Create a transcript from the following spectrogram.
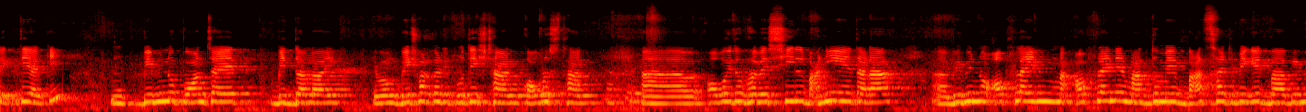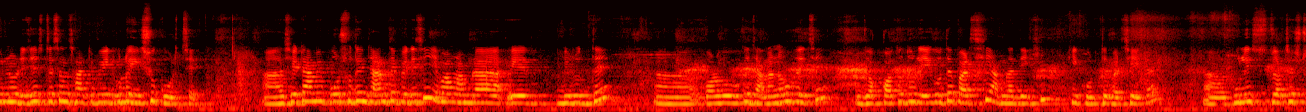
ব্যক্তি আর কি। বিভিন্ন পঞ্চায়েত, বিদ্যালয় এবং বেসরকারি প্রতিষ্ঠান, কবরস্থান অবৈধভাবে সিল বানিয়ে তারা বিভিন্ন অফলাইন অফলাইনের মাধ্যমে বার্থ সার্টিফিকেট বা বিভিন্ন রেজিস্ট্রেশন সার্টিফিকেটগুলো ইস্যু করছে। সেটা আমি পরশুদিন জানতে পেরেছি এবং আমরা এর বিরুদ্ধে বড়বাবুকে জানানোও হয়েছে কতদূর এগোতে পারছি, আমরা দেখি কি করতে পারছি এটা। পুলিশ যথেষ্ট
